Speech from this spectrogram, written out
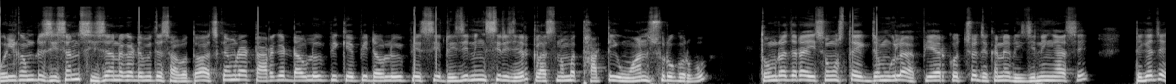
ওয়েলকাম টু সিসান সিসান একাডেমিতে স্বাগত। আজকে আমরা target WP KP WPSC reasoning সিরিজের ক্লাস নম্বর থার্টি ওয়ান শুরু করব। তোমরা যারা এই সমস্ত এক্সামগুলো অ্যাপিয়ার করছ, যেখানে রিজনিং আসে, ঠিক আছে?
